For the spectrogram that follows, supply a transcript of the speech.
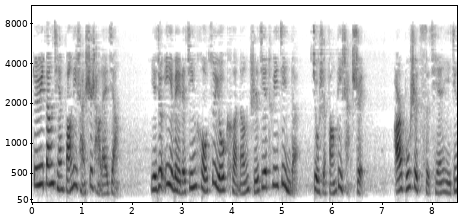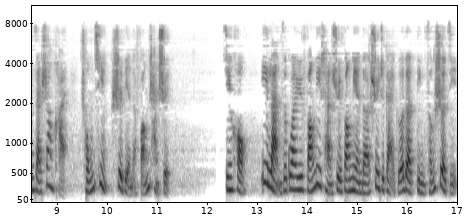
对于当前房地产市场来讲，也就意味着今后最有可能直接推进的就是房地产税，而不是此前已经在上海、重庆试点的房产税。今后。一揽子关于房地产税方面的税制改革的顶层设计，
